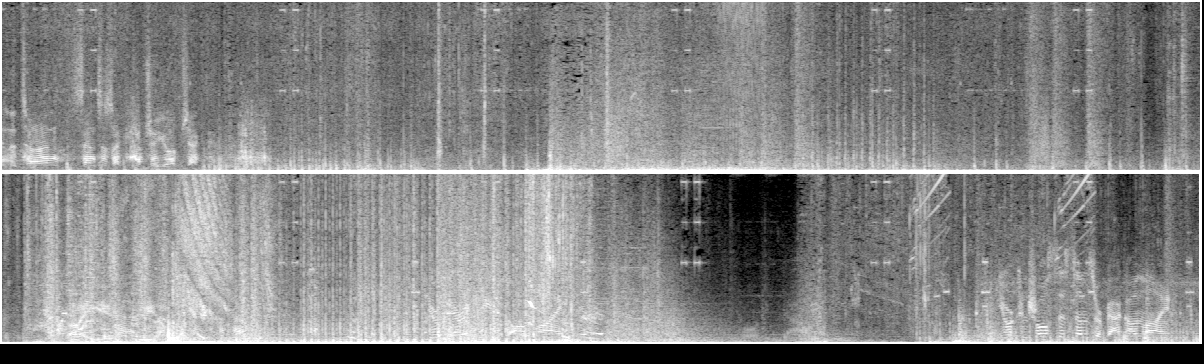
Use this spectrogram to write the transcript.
In the turn, sensors are capture your objective. Systems are back online.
